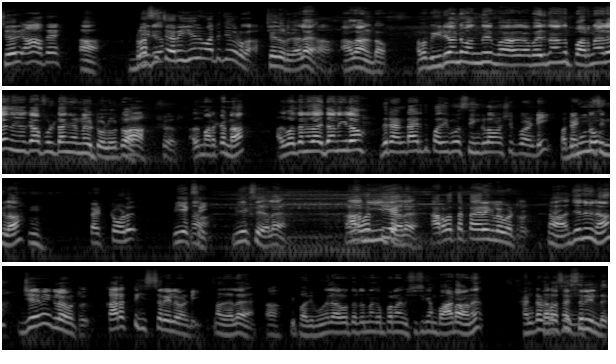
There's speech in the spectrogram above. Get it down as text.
ചെറിയ ആ അതെ. ആ പ്ലസ് ചെറിയൊരു മാറ്റം ചെയ്ത് കൊടുക്കാം. ചെയ്ത് കൊടുക്കാം അല്ലേ? അതാണ് കേട്ടോ അപ്പോൾ വീഡിയോ കണ്ട് വന്ന് വരുന്നതെന്ന് പറഞ്ഞാലേ നിങ്ങൾക്ക് ആ ഫുൾ ടാങ്ക് എണ്ണ കിട്ടുള്ളൂ കേട്ടോ. അത് മറക്കണ്ട. അതുപോലെ തന്നെ ഇതാണെങ്കിലോ? ഇത് രണ്ടായിരത്തി പതിമൂന്ന് സിംഗിൾ ഓണർഷിപ്പ് വേണ്ടി പതിമൂന്ന് സിംഗിളാ petrol V X V X അല്ലേ? അറുപത്തെട്ടായിരം കിലോമീറ്റർ ആ ജെനുവിനാ ജെനുവിൻ കിലോമീറ്റർ കറക്റ്റ് ഹിസ്റ്ററിയിലെ വണ്ടി. അതെ അല്ലേ. ഈ പതിമൂന്നിൽ അറുപത്തെട്ട് എന്നൊക്കെ പറഞ്ഞാൽ വിശ്വസിക്കാൻ പാടാണ്. ഹൺഡ്രഡ് പെർസെന്റ് ഹിസ്റ്ററി ഉണ്ട്.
